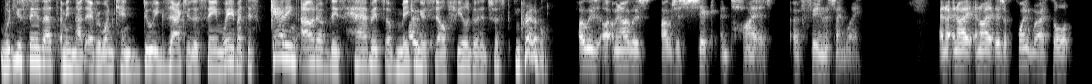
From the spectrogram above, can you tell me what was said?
would you say that? I mean, not everyone can do exactly the same way, but this getting out of these habits of making yourself feel good, it's just incredible. I was, I mean, I was, I was just sick and tired of feeling the same way and, and I and I there's a point where I thought,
